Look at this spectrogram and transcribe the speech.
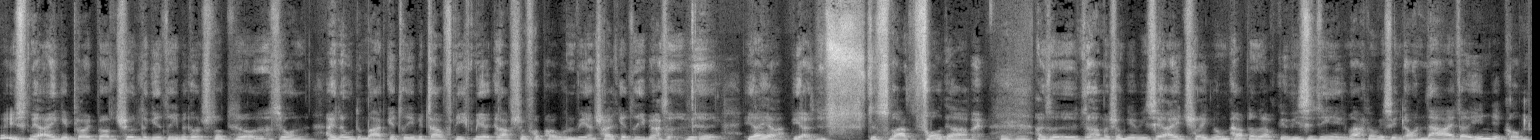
ist mir eingebläut worden, schon der Getriebekonstruktion, ein Automatgetriebe darf nicht mehr Kraftstoff verbrauchen wie ein Schaltgetriebe. Also, äh, ja, ja, ja, das, das war Vorgabe. Mhm. Also, äh, da haben wir schon gewisse Einschränkungen gehabt und auch gewisse Dinge gemacht und wir sind auch nahe dahin gekommen.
